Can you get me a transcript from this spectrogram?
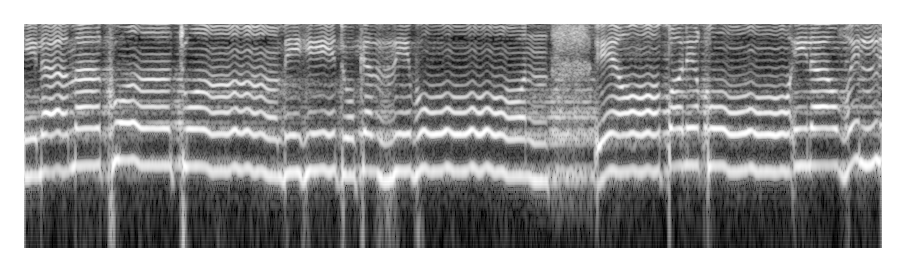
إلى ما كنتم به تكذبون. انطلقوا إلى ظل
